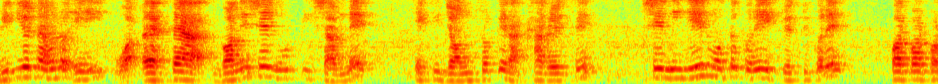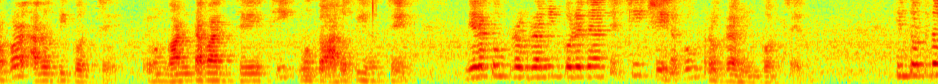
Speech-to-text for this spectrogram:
ভিডিওটা হলো এই, একটা গণেশের মূর্তির সামনে একটি যন্ত্রকে রাখা রয়েছে। সে নিজের মতো করে একটু একটু করে পরপর পরপর আরতি করছে এবং ঘণ্টা বাজছে, ঠিক মতো আরতি হচ্ছে। যেরকম প্রোগ্রামিং করে দেওয়া আছে, ঠিক সেই রকম প্রোগ্রামিং করছে। কিন্তু ওটা তো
